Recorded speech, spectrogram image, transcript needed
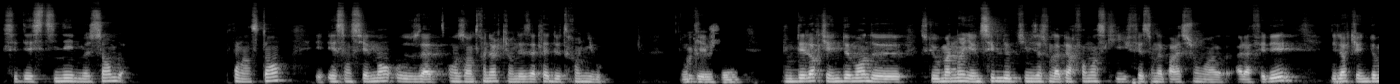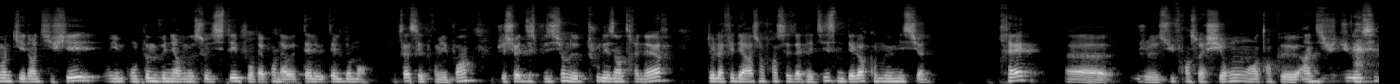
c'est destiné, il me semble, pour l'instant, et essentiellement aux, aux entraîneurs qui ont des athlètes de très haut niveau. Euh, donc, dès lors qu'il y a une demande, euh, parce que maintenant il y a une cellule d'optimisation de la performance qui fait son apparition à, à la Fédé, dès lors qu'il y a une demande qui est identifiée, on peut me venir me solliciter pour répondre à telle ou telle demande. Donc ça c'est le premier point. Je suis à disposition de tous les entraîneurs de la Fédération française d'athlétisme dès lors qu'on me missionne. Après, euh, je suis François Chiron en tant qu'individu aussi.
